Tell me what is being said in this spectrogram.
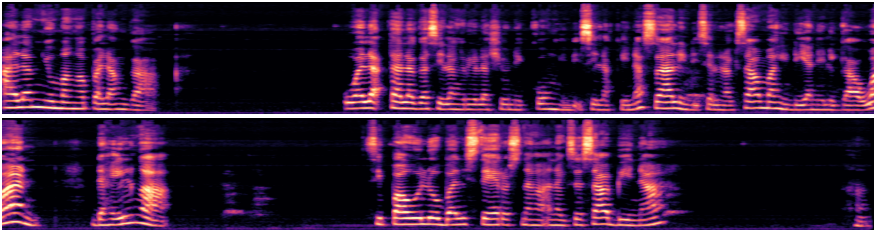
Alam nyo mga palangga, wala talaga silang relasyon ni Kung. Hindi sila kinasal, hindi sila nagsama, hindi yan niligawan. Dahil nga, si Paulo Ballesteros na nga nagsasabi na huh,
